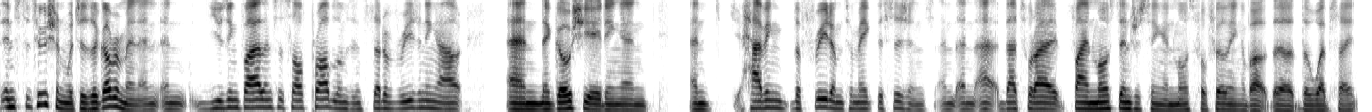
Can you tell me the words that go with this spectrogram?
institution which is a government and and using violence to solve problems instead of reasoning out and negotiating and and having the freedom to make decisions and and uh, that's what I find most interesting and most fulfilling about the the website.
